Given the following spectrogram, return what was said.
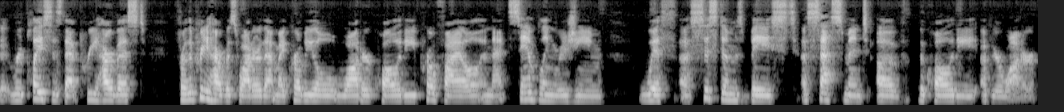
uh, replaces that pre harvest, for the pre harvest water, that microbial water quality profile and that sampling regime with a systems based assessment of the quality of your water.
